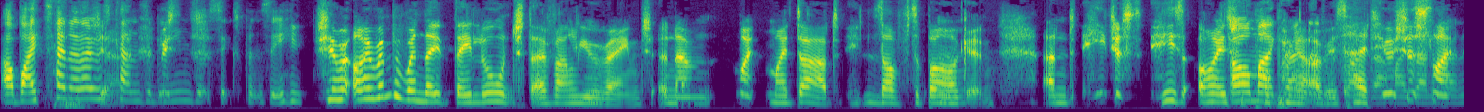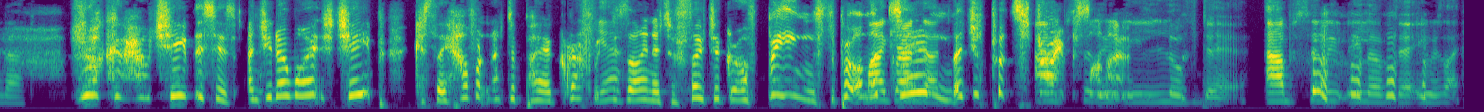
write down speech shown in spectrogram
I'll buy 10 of those yeah. cans of beans at sixpence each. I remember when they, they launched their value mm. range, and um, my, my dad he loved a bargain, mm. and he just, his eyes were oh, popping out of his head. He was just like, look at how cheap this is. And you know why it's cheap? Because they haven't had to pay a graphic yeah. designer to photograph beans to put on My the tin. They just put stripes on it. Absolutely loved it. Absolutely loved it. He was like,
